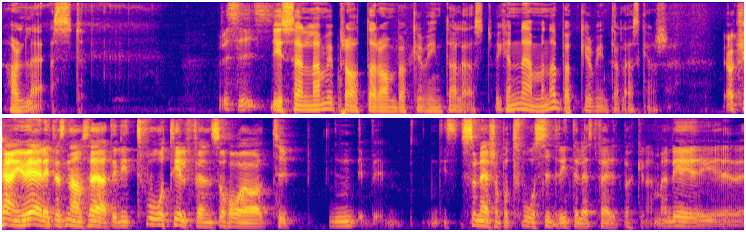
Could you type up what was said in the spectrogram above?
har läst. Precis. Det är sällan vi pratar om böcker vi inte har läst. Vi kan nämna böcker vi inte har läst kanske. Jag kan ju i ärlighetens namn säga att vid två tillfällen så har jag typ så när som på två sidor inte läst färdigt böckerna. Men det är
